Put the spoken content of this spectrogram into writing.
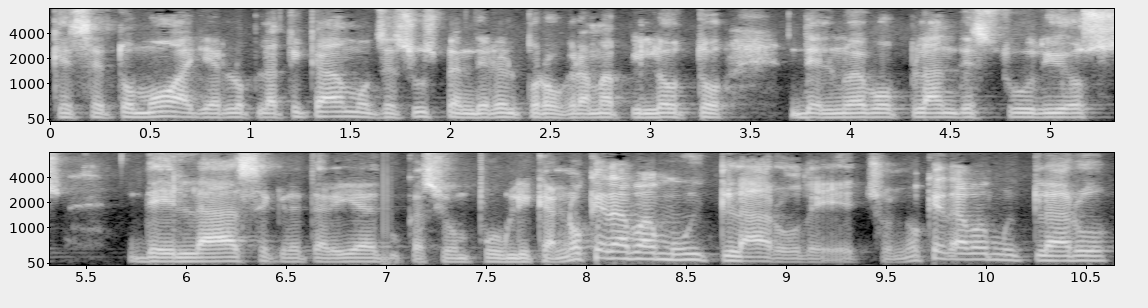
que se tomó ayer, lo platicábamos, de suspender el programa piloto del nuevo plan de estudios de la Secretaría de Educación Pública. No quedaba muy claro, de hecho, no quedaba muy claro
